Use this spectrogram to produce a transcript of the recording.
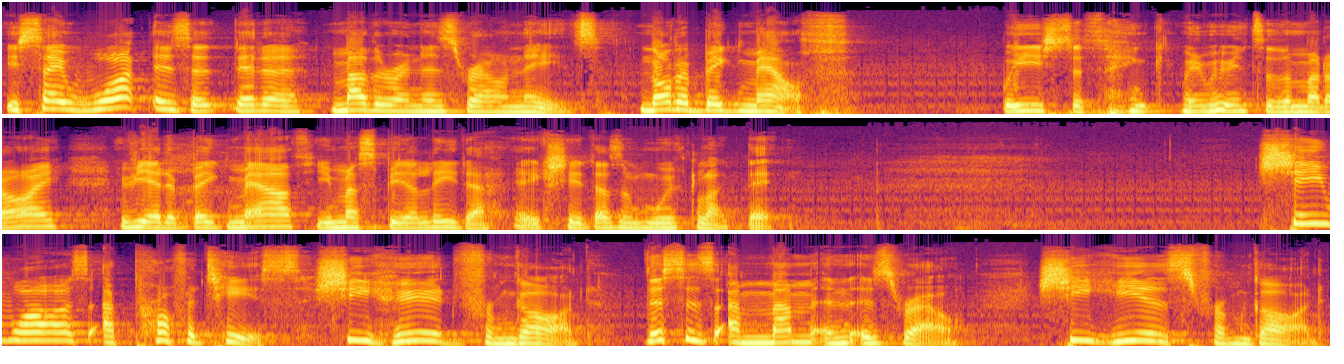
you say, what is it that a mother in Israel needs? Not a big mouth. We used to think when we went to the marae, if you had a big mouth, you must be a leader. Actually, it doesn't work like that. She was a prophetess. She heard from God. This is a mum in Israel. She hears from God,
